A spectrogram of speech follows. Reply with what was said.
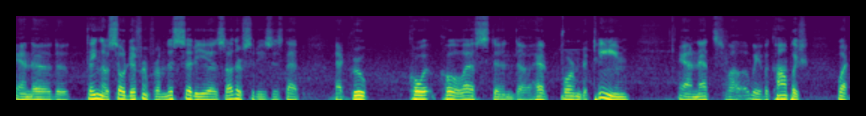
And uh, the thing that was so different from this city as other cities is that that group co- coalesced and uh, had formed a team, and that's what we've accomplished. What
